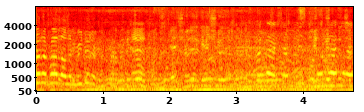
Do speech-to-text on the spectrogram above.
fotoğraf alalım müdürüm. Evet. Gel şöyle gel şöyle. Arkadaşlar biz fotoğraf alalım.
